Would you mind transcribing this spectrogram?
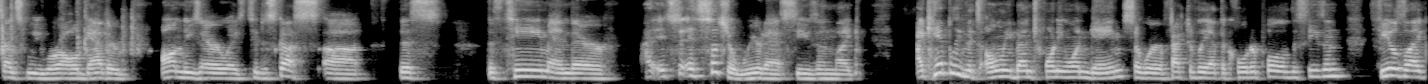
since we were all gathered on these airways to discuss uh, this this team and their. It's it's such a weird ass season. Like I can't believe it's only been 21 games, so we're effectively at the quarter pole of the season. Feels like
